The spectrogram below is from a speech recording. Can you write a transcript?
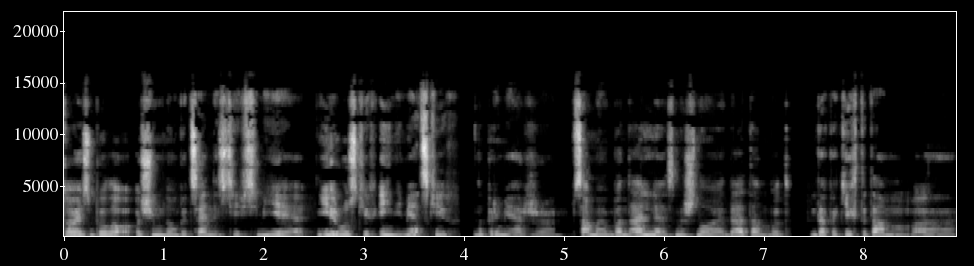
То есть было очень много ценностей в семье и русских, и немецких. Например, самое банальное, смешное, да, там вот до каких-то там э,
